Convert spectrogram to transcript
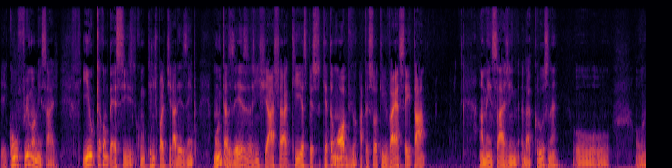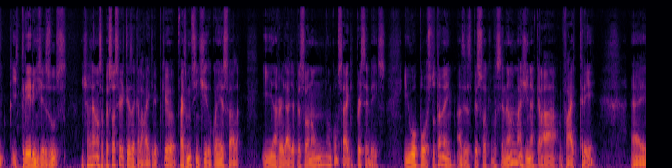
ele confirma a mensagem. E o que acontece, como que a gente pode tirar de exemplo? Muitas vezes a gente acha que, as pessoas, que é tão óbvio a pessoa que vai aceitar a mensagem da cruz, né? O, o, e crer em Jesus. A gente acha, nossa, a pessoa certeza que ela vai crer, porque faz muito sentido, eu conheço ela. E na verdade a pessoa não, não consegue perceber isso. E o oposto também. Às vezes a pessoa que você não imagina que ela vai crer, é,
